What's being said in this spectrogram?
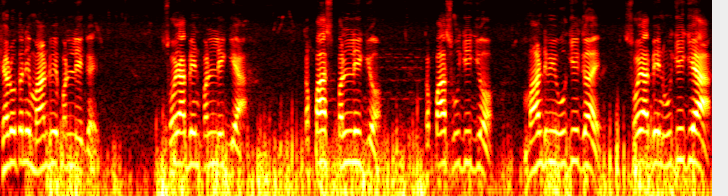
ખેડૂતોની માંડવી પલળી ગઈ. સોયાબીન પલળી ગયા. કપાસ પલળી ગયો. કપાસ ઉગી ગયો. માંડવી ઉગી ગઈ. સોયાબીન ઉગી ગયા.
